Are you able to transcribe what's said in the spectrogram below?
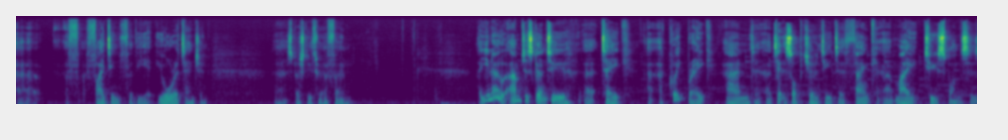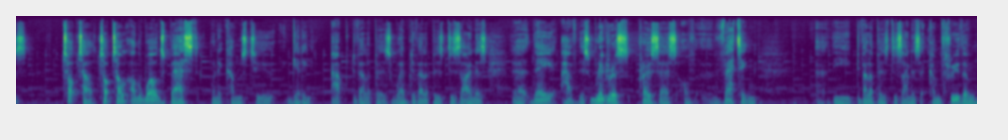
uh, f- fighting for the your attention, uh, especially through a phone. Uh, you know, I'm just going to uh, take a, a, quick break and uh, take this opportunity to thank uh, my two sponsors. TopTal. TopTal are the world's best when it comes to getting app developers, web developers, designers. they have this rigorous process of vetting uh, the developers, designers that come through them,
